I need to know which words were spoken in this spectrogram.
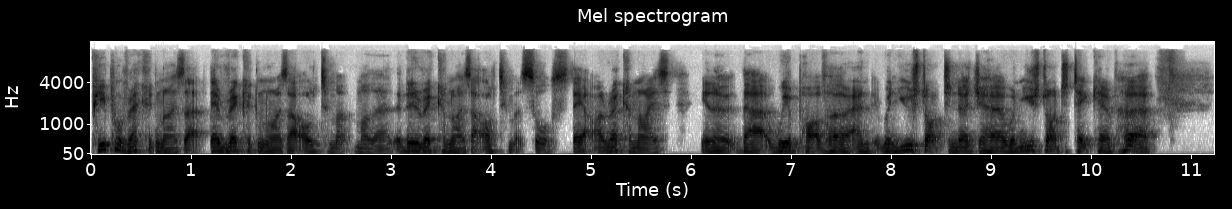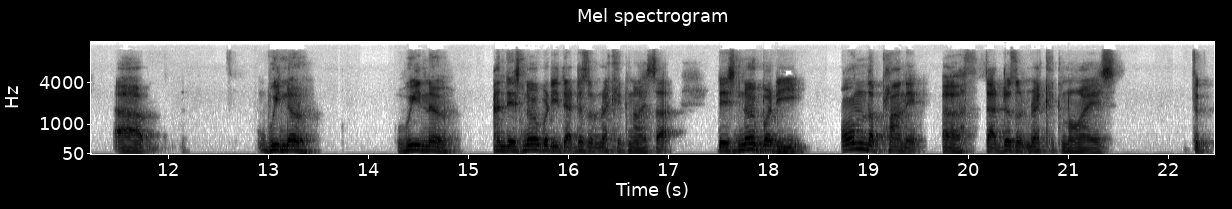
people recognize that. They recognize our ultimate mother. They recognize our ultimate source. They recognize you know that we're part of her. And when you start to nurture her when you start to take care of her uh, we know. We know. And there's nobody that doesn't recognize that. There's nobody mm-hmm. on the planet earth that doesn't recognize the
